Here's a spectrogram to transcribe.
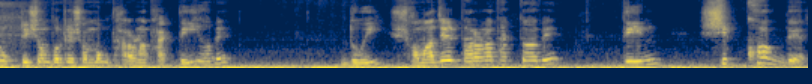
রোগটি সম্পর্কে সম্যক ধারণা থাকতেই হবে। দুই সমাজের ধারণা থাকতে হবে। তিন শিক্ষকদের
